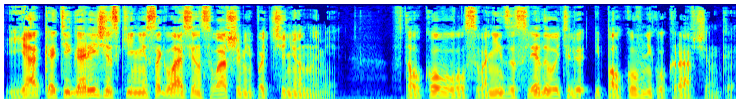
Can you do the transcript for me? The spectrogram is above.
«Я категорически не согласен с вашими подчиненными», втолковывал Сванидзе следователю и полковнику Кравченко.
